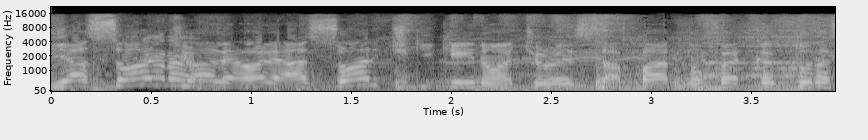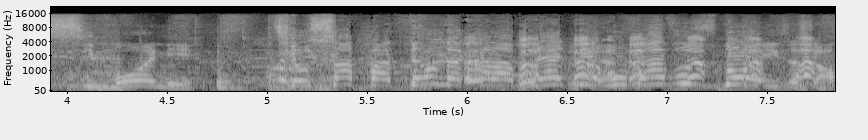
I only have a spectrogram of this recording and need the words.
E a sorte, Cara- olha, olha, a sorte que quem não atirou esse sapato não foi a cantora Simone. Seu sapatão daquela mulher derrubava os dois, assim, ó.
